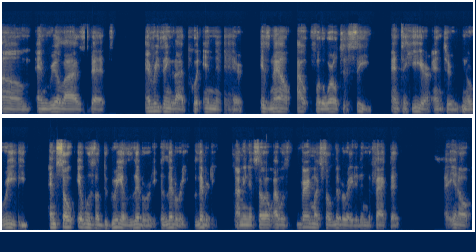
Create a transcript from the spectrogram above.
um, and realize that everything that I put in there is now out for the world to see and to hear and to you know read. And so it was a degree of liberty, liberty, liberty. I mean, so I was very much so liberated in the fact that, you know,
